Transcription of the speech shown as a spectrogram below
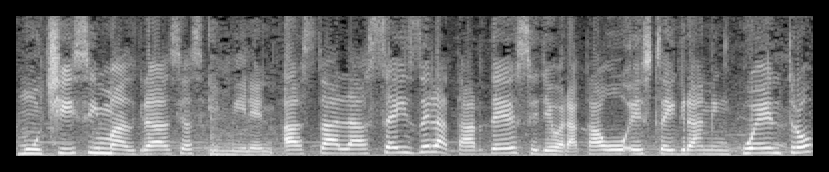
Muchísimas gracias y miren, hasta las 6 de la tarde se llevará a cabo este gran encuentro.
